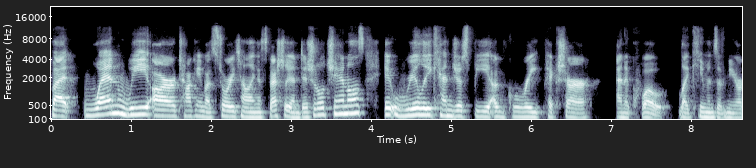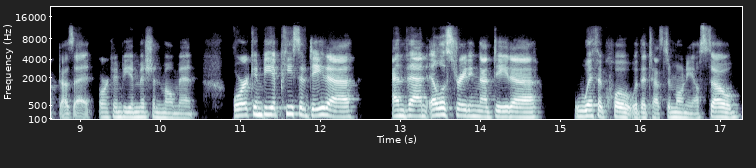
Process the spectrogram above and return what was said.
But when we are talking about storytelling, especially on digital channels, it really can just be a great picture and a quote like Humans of New York does it, or it can be a mission moment, or it can be a piece of data and then illustrating that data with a quote with a testimonial. So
